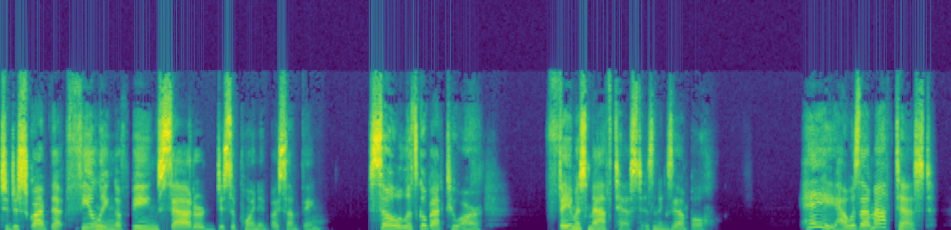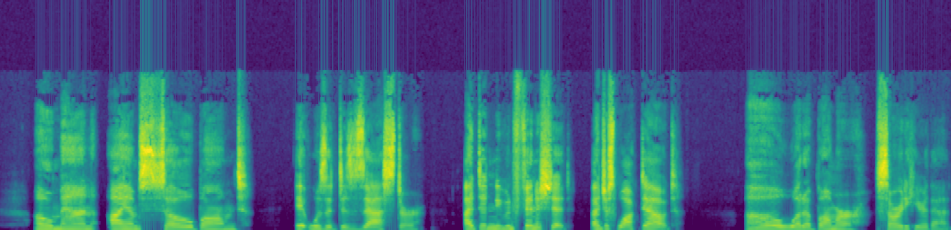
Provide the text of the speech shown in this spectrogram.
to describe that feeling of being sad or disappointed by something. So let's go back to our famous math test as an example. Hey, how was that math test? Oh man, I am so bummed. It was a disaster. I didn't even finish it. I just walked out. Oh, what a bummer. Sorry to hear that.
